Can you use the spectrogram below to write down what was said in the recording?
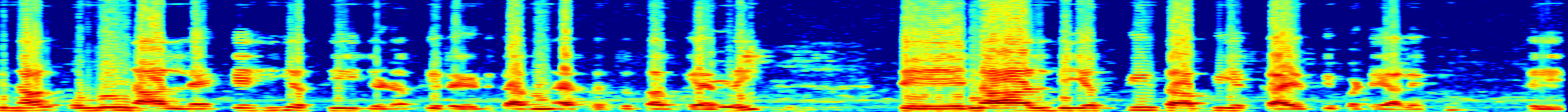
ਸੀ ਨਾਲ ਉਹਨੂੰ ਨਾਲ ਲੈ ਕੇ ਹੀ ਅਸੀਂ ਜਿਹੜਾ ਸੀ ਰੇਡ ਕਰਨ ਐਸਐਚਓ ਸਾਹਿਬ ਗਏ ਸੀ। ਤੇ ਨਾਲ ਡੀਐਸਪੀ ਸਾਹਿਬ ਵੀ ਇੱਕ ਆਏ ਸੀ ਪਟਿਆਲੇ ਤੋਂ ਤੇ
